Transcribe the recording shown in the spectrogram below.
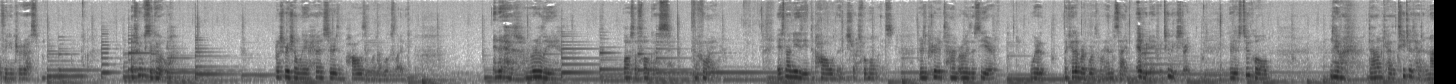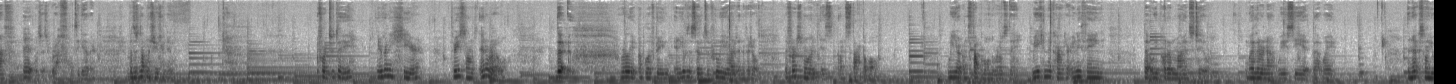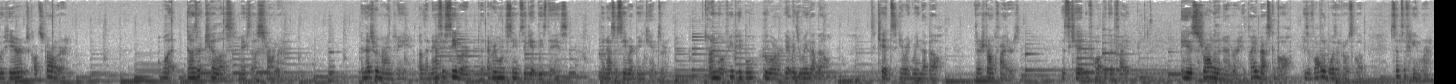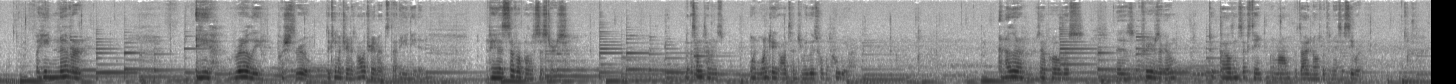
Thing can trigger. A few weeks ago, just recently, I had a series in policy what that looks like. And it has really lost the focus of who I am. It's not easy to pause in stressful moments. There's a period of time early this year where the kids work were inside every day for two weeks straight. It was too cold. They were downcast. The teachers had enough. It was just rough altogether. But there's not much you can do. For today, you're to hear three songs in a row that really uplifting and give us a sense of who we are as individuals. The first one is Unstoppable. We are unstoppable in the world today. We can conquer anything that we put our minds to, whether or not we see it that way. The next song you will hear is called Stronger. What doesn't kill us makes us stronger. And this reminds me of the nasty C word that everyone seems to get these days. The nasty C word being cancer. I know a few people who are getting ready to ring that bell. The kids getting ready to ring that bell. They're strong fighters. This kid fought the good fight. He is stronger than ever. He's playing basketball. He's involved in a Boys and Girls Club. Sense of humor. But he never. He really pushed through the chemo treatments and all the treatments that he needed. He has several brothers and sisters. But sometimes, when one kid all attention, we lose focus who we are. Another example of this is a few years ago, 2016, my mom was diagnosed with an nasty word.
